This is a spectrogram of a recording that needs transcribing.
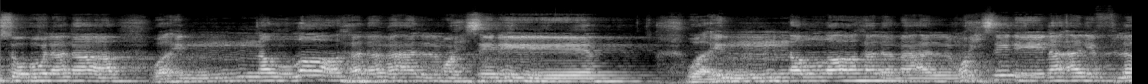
سبلنا وإن الله لمع المحسنين. وإن الله لمع المحسنين ألف لام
